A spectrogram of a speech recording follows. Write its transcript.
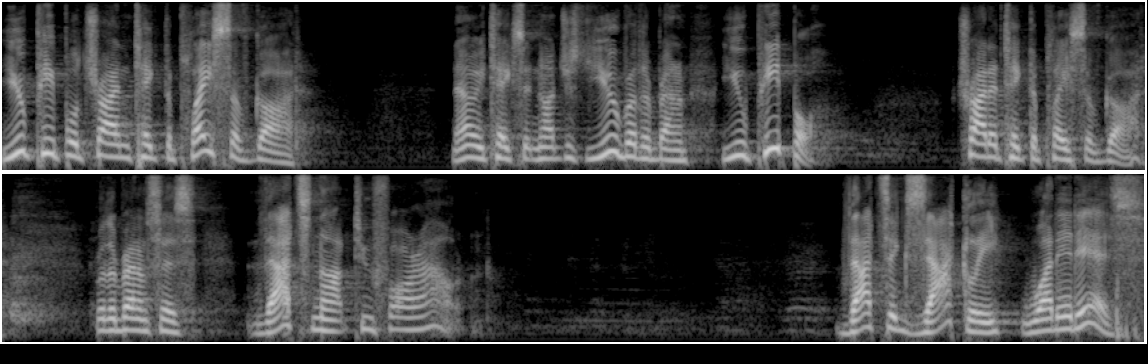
you people try and take the place of God. Now he takes it not just you, Brother Branham, you people try to take the place of God. Brother Branham says, that's not too far out. That's exactly what it is.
